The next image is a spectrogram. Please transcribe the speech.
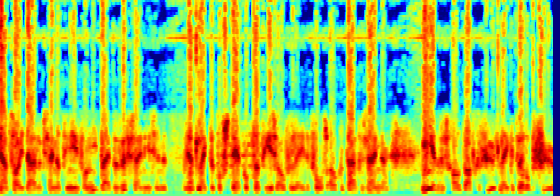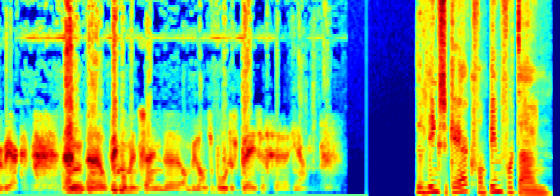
ja, het zal je duidelijk zijn dat hij in ieder geval niet bij bewustzijn is. En het, ja, het lijkt er toch sterk op dat hij is overleden. Volgens ooggetuigen zijn er meerdere schoten afgevuurd. Leek het wel op vuurwerk. En eh, op dit moment zijn de ambulanceboerders bezig. eh, ja, De linkse kerk van Pim Fortuyn.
